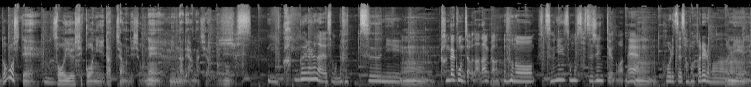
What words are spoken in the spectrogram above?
どうしてうん。そういう思考に至っちゃうんでしょうね。みんなで話し合ってね。もう考えられないですもんね普通に。うん。考え込んじゃうな。なんかその普通にその殺人っていうのはうね、ん。法律で裁かれるものなのに、うん。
